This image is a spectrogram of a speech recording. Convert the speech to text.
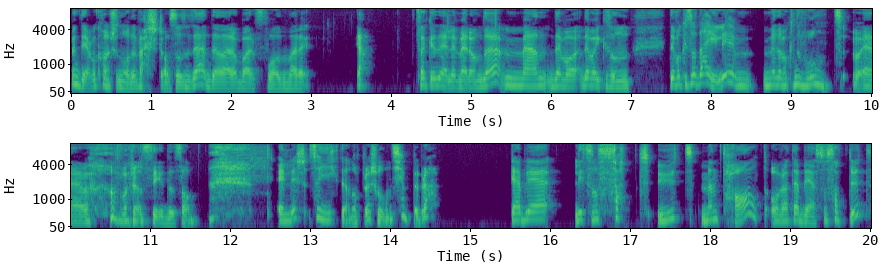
Men det var kanskje noe av det verste også, syns jeg. Det der å bare få den derre Ja, skal ikke dele mer om det, men det var, det var, ikke sånn Det var ikke så deilig, men det var ikke noe vondt, eh, for å si det sånn. Ellers så gikk den operasjonen kjempebra. Jeg ble litt sånn satt ut mentalt over at jeg ble så satt ut.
